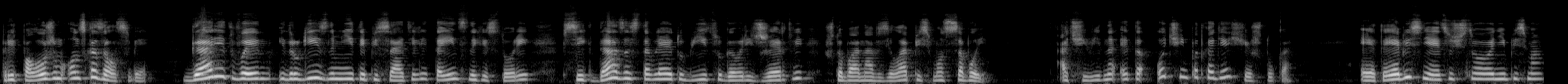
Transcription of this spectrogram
Предположим, он сказал себе, Гарриет Вейн и другие знаменитые писатели таинственных историй всегда заставляют убийцу говорить жертве, чтобы она взяла письмо с собой. Очевидно, это очень подходящая штука. Это и объясняет существование письма.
